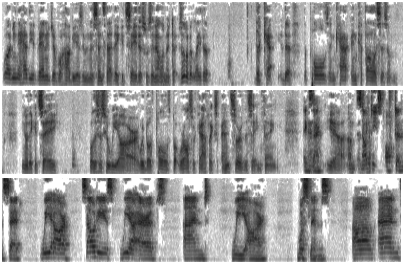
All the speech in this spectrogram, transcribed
Well, I mean, they had the advantage of Wahhabism in the sense that they could say this was an element. It's a little bit like the the the the Poles and and Catholicism. You know, they could say, "Well, this is who we are. We're both Poles, but we're also Catholics," and it's sort of the same thing. Exactly. And, yeah. Um, Saudis they, often said, "We are Saudis. We are Arabs, and we are Muslims." Um, and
